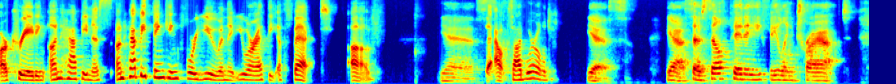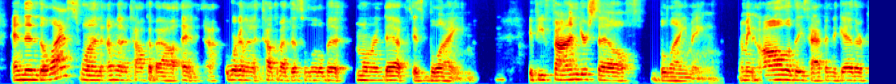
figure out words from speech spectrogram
are creating unhappiness unhappy thinking for you and that you are at the effect of yes. the outside world. Yes. Yeah so self-pity feeling trapped. And then the last one i'm going to talk about and we're going to talk about this a little bit more in depth is blame. Mm-hmm. if you find yourself blaming. I mean, all of these happen together.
